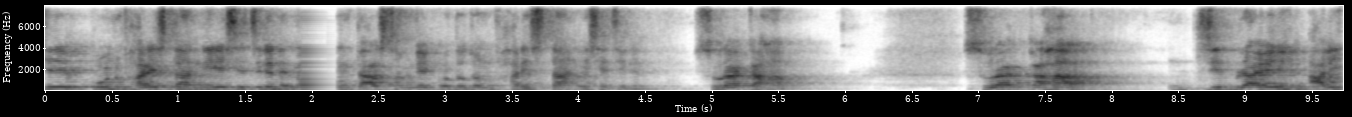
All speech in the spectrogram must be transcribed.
কে কোন ফারিস্তা নিয়ে এসেছিলেন এবং তার সঙ্গে কতজন ফারিস্তা এসেছিলেন? সুরা কাহাব। সুরা কাহাব জিব্রাইল আলী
